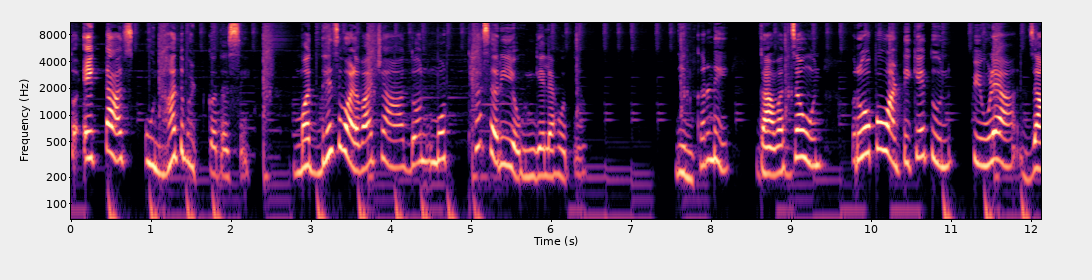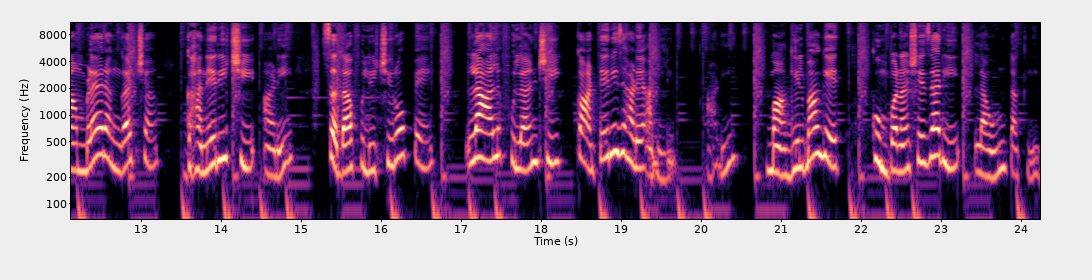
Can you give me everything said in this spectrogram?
तो एकटाच उन्हात भटकत असे. मध्येच वळवाच्या दोन मोठ्या सरी येऊन गेल्या होत्या. दिनकरने गावात जाऊन रोपवाटिकेतून पिवळ्या जांभळ्या रंगाच्या घाणेरीची आणि सदाफुलीची रोपे लाल फुलांची काटेरी झाडे आणली. आणि मागील बागेत कुंपणाशेजारी लावून टाकली.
